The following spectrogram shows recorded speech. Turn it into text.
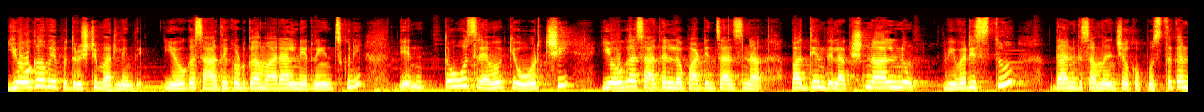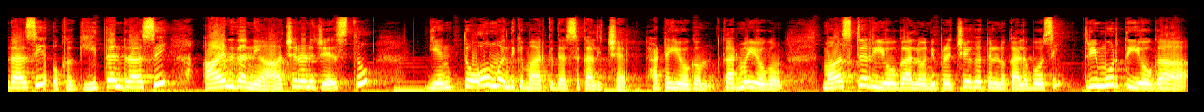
యోగా వైపు దృష్టి మరలింది. యోగ సాధకుడుగా మారాలని నిర్ణయించుకుని ఎంతో శ్రమకి ఓర్చి యోగా సాధనలో పాటించాల్సిన పద్దెనిమిది లక్షణాలను వివరిస్తూ దానికి సంబంధించి ఒక పుస్తకం రాసి ఒక గీతం రాసి ఆయన దాన్ని ఆచరణ చేస్తూ ఎంతో మందికి మార్గదర్శకాలు ఇచ్చారు. హఠయోగం కర్మయోగం మాస్టర్ యోగాలోని ప్రత్యేకతలను కలబోసి త్రిమూర్తి యోగా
